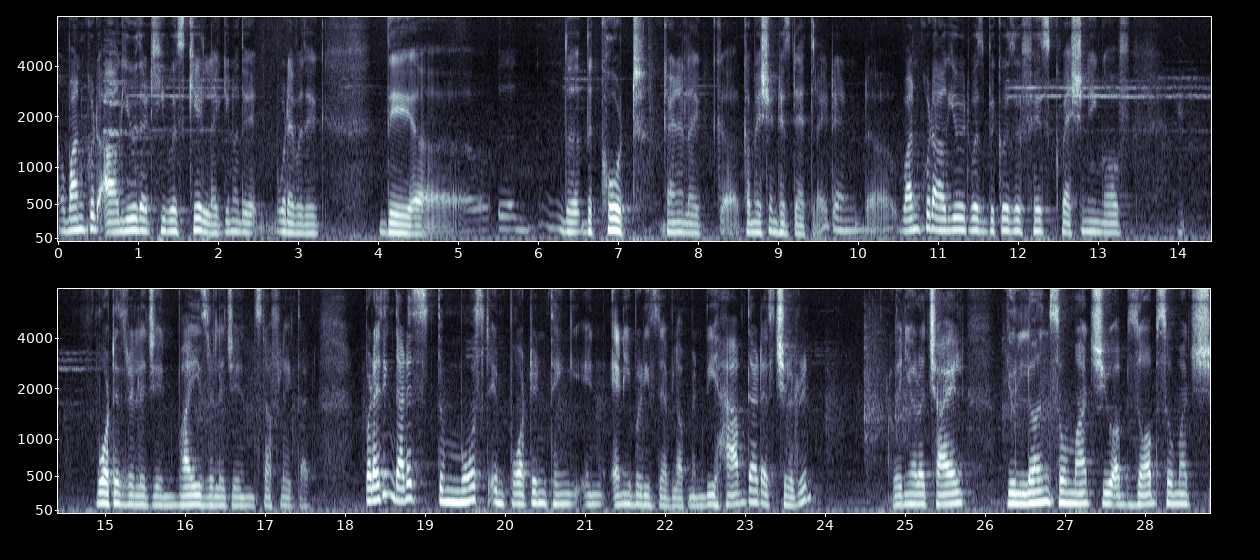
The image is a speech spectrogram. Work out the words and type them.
one could argue that he was killed. Like you know, they whatever they they uh, the the court kind of like uh, commissioned his death, right? And uh, one could argue it was because of his questioning of what is religion, why is religion, stuff like that. But I think that is the most important thing in anybody's development. We have that as children. When you're a child, you learn so much, you absorb so much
